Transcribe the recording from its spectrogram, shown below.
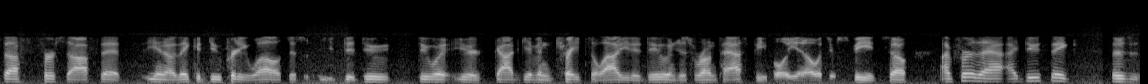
stuff. First off, that you know they could do pretty well. Just to do do what your God-given traits allow you to do and just run past people, you know, with your speed. So I'm for that. I do think there's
